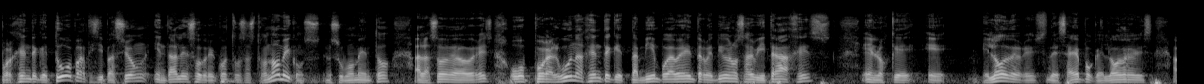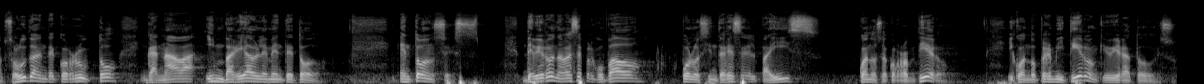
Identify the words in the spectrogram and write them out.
por gente que tuvo participación en darle sobrecostos astronómicos en su momento a las obras o por alguna gente que también puede haber intervenido en los arbitrajes en los que eh, el Odebrecht de esa época, el Odebrecht absolutamente corrupto, ganaba invariablemente todo. Entonces, debieron haberse preocupado por los intereses del país cuando se corrompieron y cuando permitieron que hubiera todo eso.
